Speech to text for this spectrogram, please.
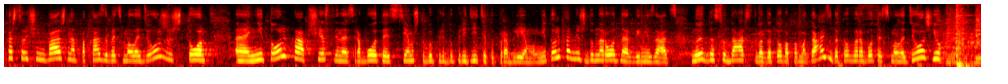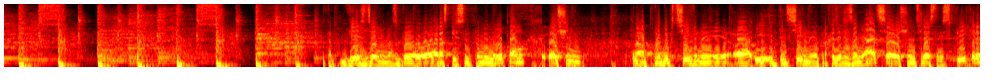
кажется, очень важно показывать молодежи, что э, не только общественность работает с тем, чтобы предупредить эту проблему, не только международная организация, но и государство готово помогать, готово работать с молодежью. Это весь день у нас был расписан по минутам. Очень э, продуктивные э, и интенсивные проходили занятия, очень интересные спикеры.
